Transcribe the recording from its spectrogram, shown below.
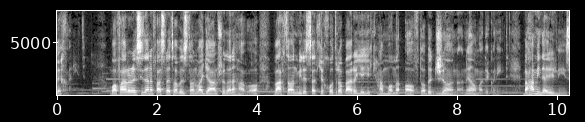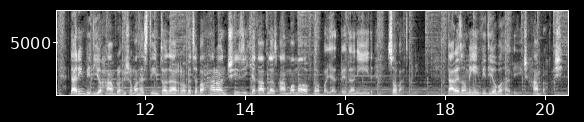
بخوانید. با فرارسیدن فصل تابستان و گرم شدن هوا وقت آن می‌رسد که خود را برای یک حمام آفتاب جانانه آماده کنید. به همین دلیل نیز در این ویدیو همراه شما هستیم تا در رابطه با هر آن چیزی که قبل از حمام آفتاب باید بدانید صحبت کنیم. در ادامه این ویدیو با هویج همراه باشید.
